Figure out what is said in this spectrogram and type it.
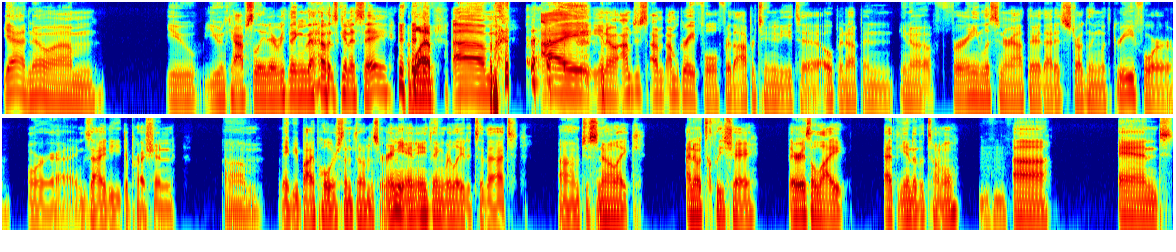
yeah, no, um, you you encapsulate everything that I was gonna say. Blab. um, I you know I'm just I'm I'm grateful for the opportunity to open up and you know for any listener out there that is struggling with grief or or uh, anxiety, depression, um, maybe bipolar symptoms or any anything related to that, um, just know like I know it's cliche. There is a light at the end of the tunnel. Mm-hmm. Uh, and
